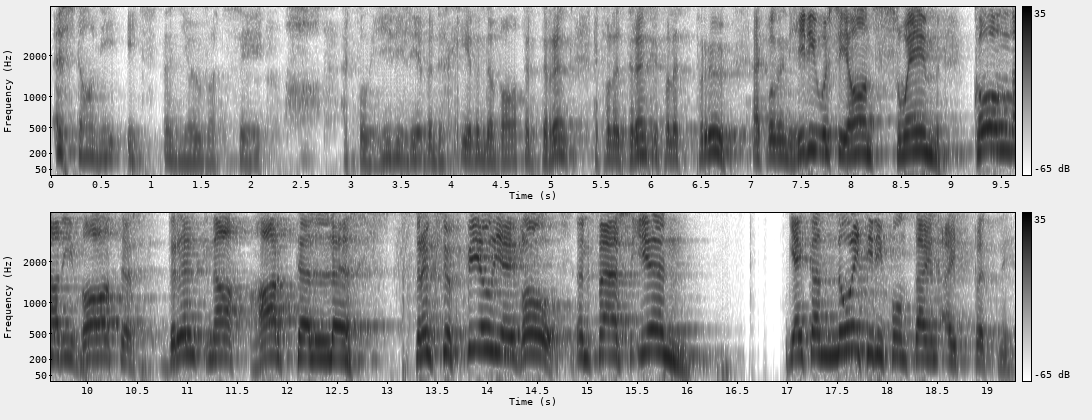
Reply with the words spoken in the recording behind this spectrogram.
Is daar nie iets in jou wat sê, "Ah, Ek wil hierdie lewende gewende water drink. Ek wil dit drink, ek wil dit proe. Ek wil in hierdie oseaan swem. Kom na die waters, drink na hartelus. Drink soveel jy wil in vers 1. Jy kan nooit hierdie fontein uitput nie.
